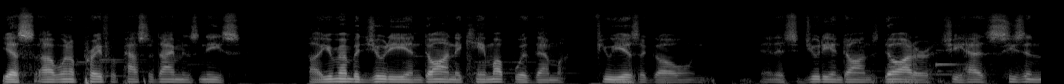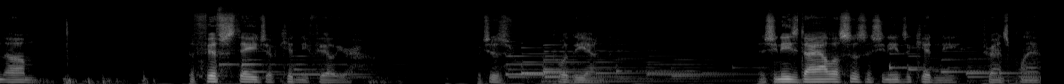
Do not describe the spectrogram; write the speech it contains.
Yes, I want to pray for Pastor Diamond's niece. Uh, you remember Judy and Don that came up with them a few years ago, and, and it's Judy and Don's daughter. She has she's in um, the fifth stage of kidney failure, which is toward the end, and she needs dialysis and she needs a kidney transplant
